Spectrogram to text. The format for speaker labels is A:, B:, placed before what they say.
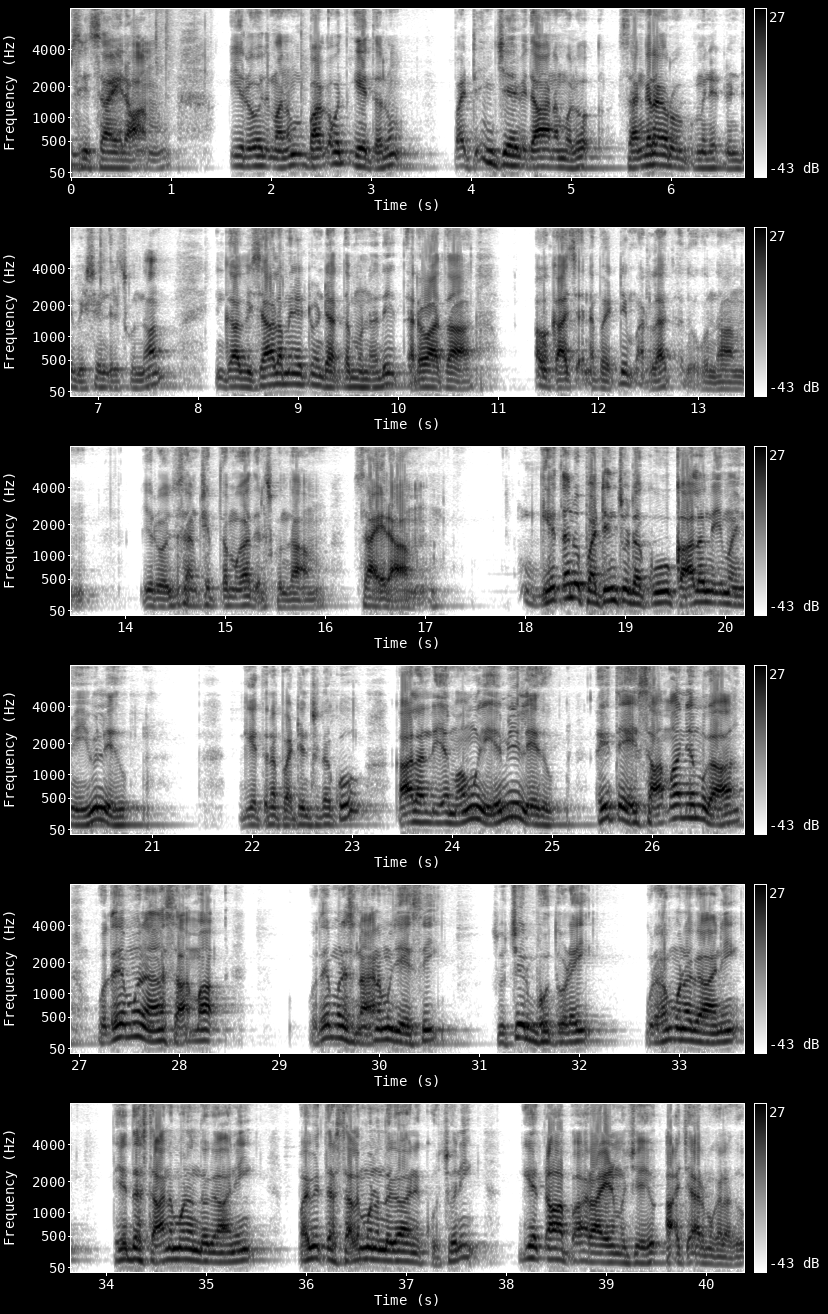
A: శ్రీ సాయిరామ్. ఈరోజు మనం భగవద్గీతను పఠించే విధానములో సంగ్రహ రూపమైనటువంటి విషయం తెలుసుకుందాం. ఇంకా విశాలమైనటువంటి అర్థం ఉన్నది. తర్వాత అవకాశాన్ని బట్టి మరలా చదువుకుందాం. ఈరోజు సంక్షిప్తంగా తెలుసుకుందాం. సాయిరామ్ గీతను పఠించుటకు కాల నియమం ఏమీ లేదు. గీతను పఠించుటకు కాల నియమము ఏమీ లేదు. అయితే సామాన్యముగా ఉదయమున సామా ఉదయమున స్నానము చేసి శుచిర్భూతుడై గృహమున కానీ తీర్థస్థానమునందు కానీ పవిత్ర స్థలమునందు కానీ కూర్చొని గీతాపారాయణము చేయు ఆచారము కలదు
